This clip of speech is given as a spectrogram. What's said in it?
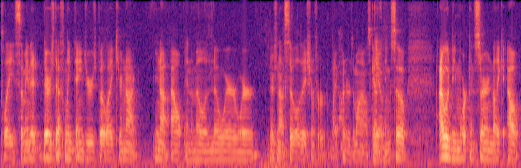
place. I mean, there, there's definitely dangers, but like you're not you're not out in the middle of nowhere where there's not civilization for like hundreds of miles kind Yeah. of thing. So I would be more concerned like out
